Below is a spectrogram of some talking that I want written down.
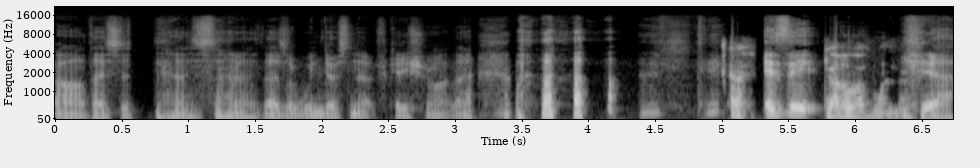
Oh, there's a there's a, there's a Windows notification right there. is it? Gotta love Windows. Yeah.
